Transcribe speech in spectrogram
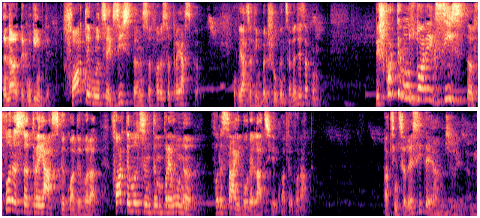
În alte cuvinte, foarte mulți există, însă fără să trăiască. O viață din belșug, înțelegeți acum? Deci foarte mulți doar există fără să trăiască cu adevărat. Foarte mulți sunt împreună fără să aibă o relație cu adevărat. Ați înțeles ideea? Am înțeles, amin.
